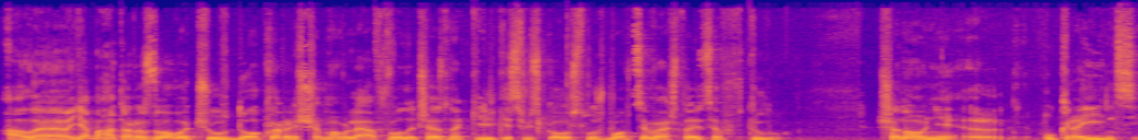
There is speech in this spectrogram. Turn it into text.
Але я багаторазово чув докори, що, мовляв, величезна кількість військовослужбовців вештаються в тилу. Шановні е, українці,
